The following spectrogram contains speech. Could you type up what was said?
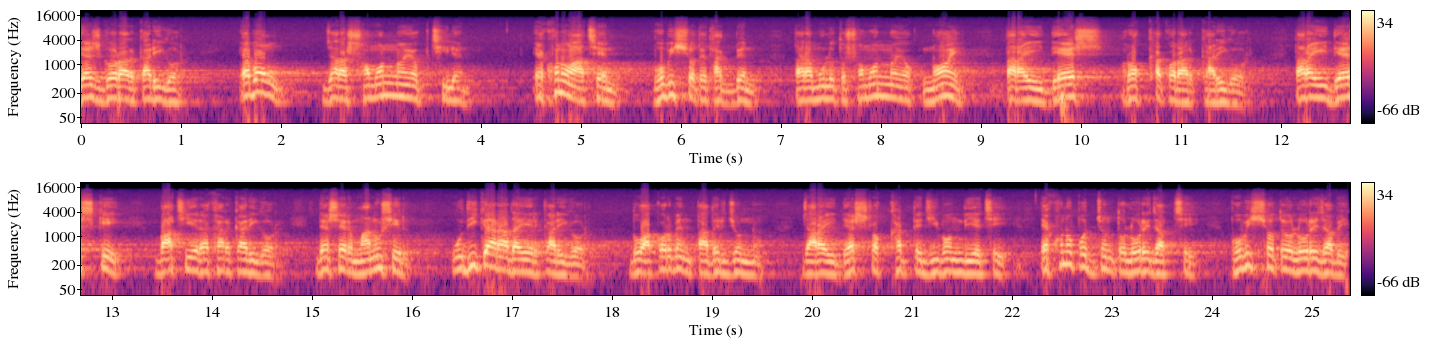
দেশ গড়ার কারিগর এবং যারা সমন্বয়ক ছিলেন, এখনও আছেন, ভবিষ্যতে থাকবেন, তারা মূলত সমন্বয়ক নয়, তারা এই দেশ রক্ষা করার কারিগর। তারা এই দেশকে বাঁচিয়ে রাখার কারিগর, দেশের মানুষের অধিকার আদায়ের কারিগর। দোয়া করবেন তাদের জন্য, যারা এই দেশ রক্ষার্থে জীবন দিয়েছে এখনও পর্যন্ত লড়ে যাচ্ছে, ভবিষ্যতেও লড়ে যাবে।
